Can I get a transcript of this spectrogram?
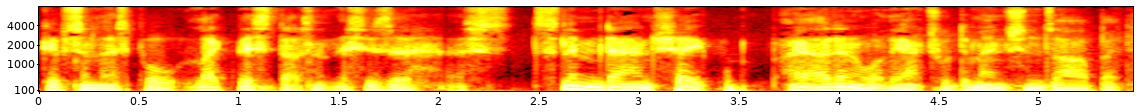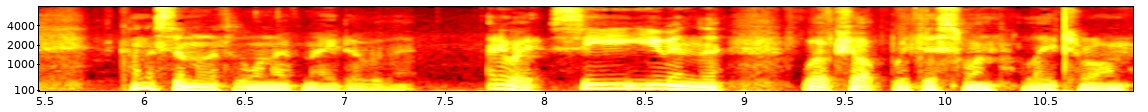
Gibson Les Paul like this doesn't. This is a, a slim down shape. I, I, don't know what the actual dimensions are, but kind of similar to the one I've made over there. Anyway, see you in the workshop with this one later on.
